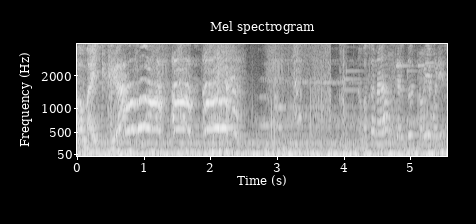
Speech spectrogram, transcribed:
Oh my god. No pasó nada, ¿cierto? No voy a morir.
